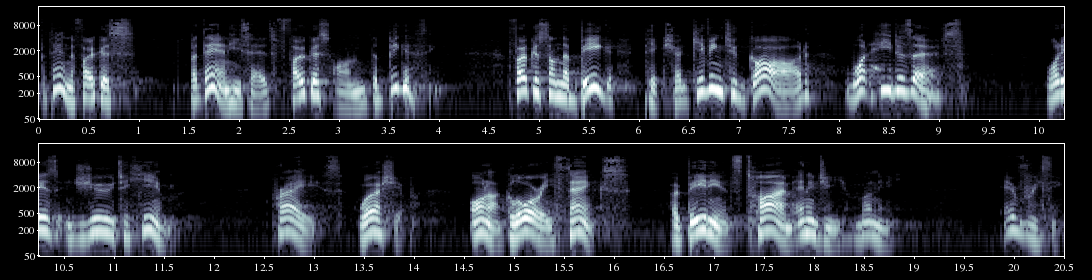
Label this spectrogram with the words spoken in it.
But then the focus, but then he says, focus on the bigger thing. Focus on the big picture, giving to God what he deserves, what is due to him praise, worship, honor, glory, thanks, obedience, time, energy, money, everything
